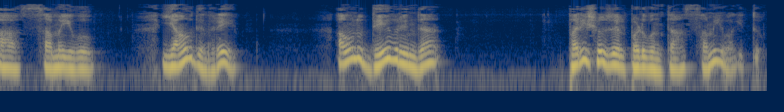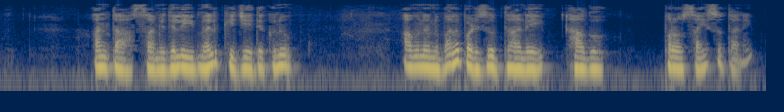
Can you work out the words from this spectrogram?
ಆ ಸಮಯವು ಯಾವುದೆಂದರೆ ಅವನು ದೇವರಿಂದ ಪರಿಶೋಧಿಸಲ್ಪಡುವಂತಹ ಸಮಯವಾಗಿತ್ತು. ಅಂತಹ ಸಮಯದಲ್ಲಿ ಮೆಲ್ಕಿ ಜೇದಕನು ಅವನನ್ನು ಬಲಪಡಿಸುತ್ತಾನೆ ಹಾಗೂ ಪ್ರೋತ್ಸಾಹಿಸುತ್ತಾನೆ.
